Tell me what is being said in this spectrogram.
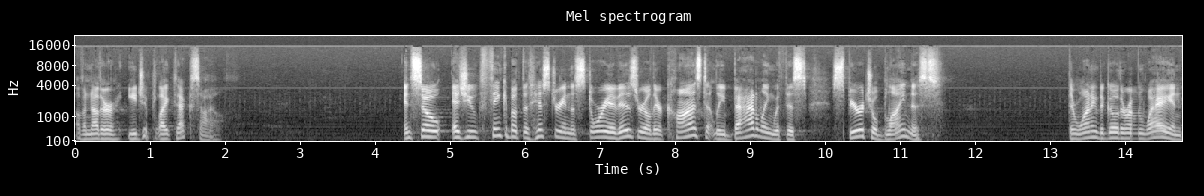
of another Egypt like exile. And so, as you think about the history and the story of Israel, they're constantly battling with this spiritual blindness. They're wanting to go their own way, and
